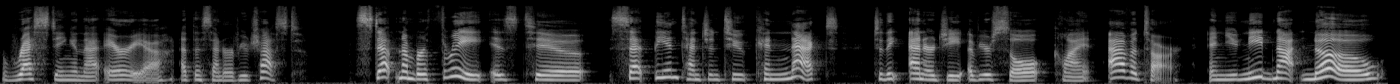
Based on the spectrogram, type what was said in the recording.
resting in that area at the center of your chest. Step number three is to set the intention to connect to the energy of your soul client avatar. And you need not know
